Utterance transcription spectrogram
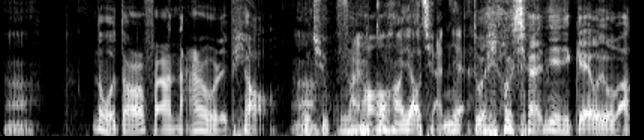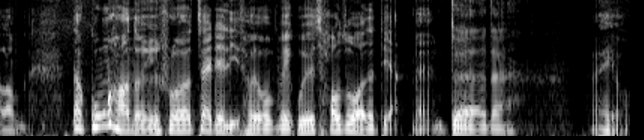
啊。那我到时候反正拿着我这票，啊我去工反正工行要钱去。对，要钱去你给我就完了。那工行等于说在这里头有违规操作的点呗。对对对，哎呦，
